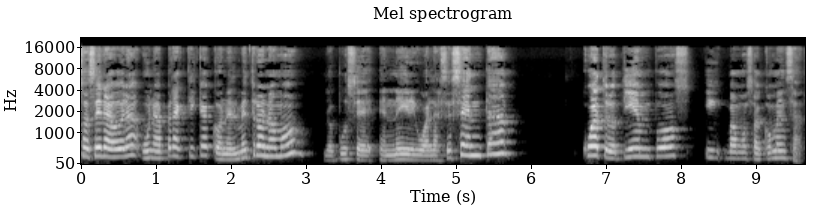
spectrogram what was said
Vamos a hacer ahora una práctica con el metrónomo. Lo puse en negro igual a 60. Cuatro tiempos y vamos a comenzar.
